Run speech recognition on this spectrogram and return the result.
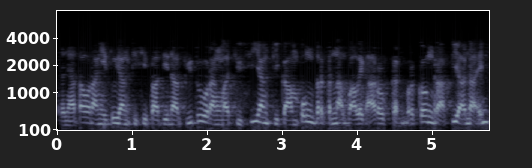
Ternyata orang itu yang disifati Nabi itu orang majusi yang di kampung terkenal paling arogan. Mereka ngerapi anaknya.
